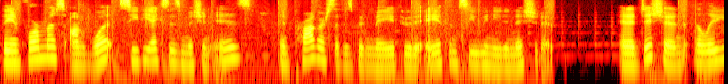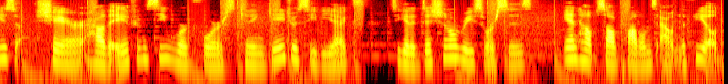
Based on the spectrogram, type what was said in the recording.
They inform us on what CDX's mission is and progress that has been made through the AFMC We Need initiative. In addition, the ladies share how the AFMC workforce can engage with CDX to get additional resources and help solve problems out in the field.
